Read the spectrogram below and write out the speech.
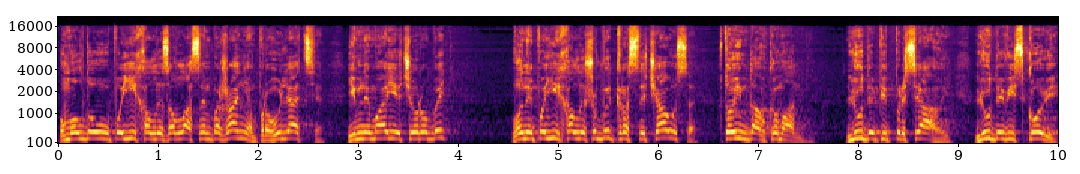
у Молдову поїхали за власним бажанням прогулятися? Їм немає чого робити? Вони поїхали, щоб викрасти Чауса? Хто їм дав команду? Люди під присягою, люди військові.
